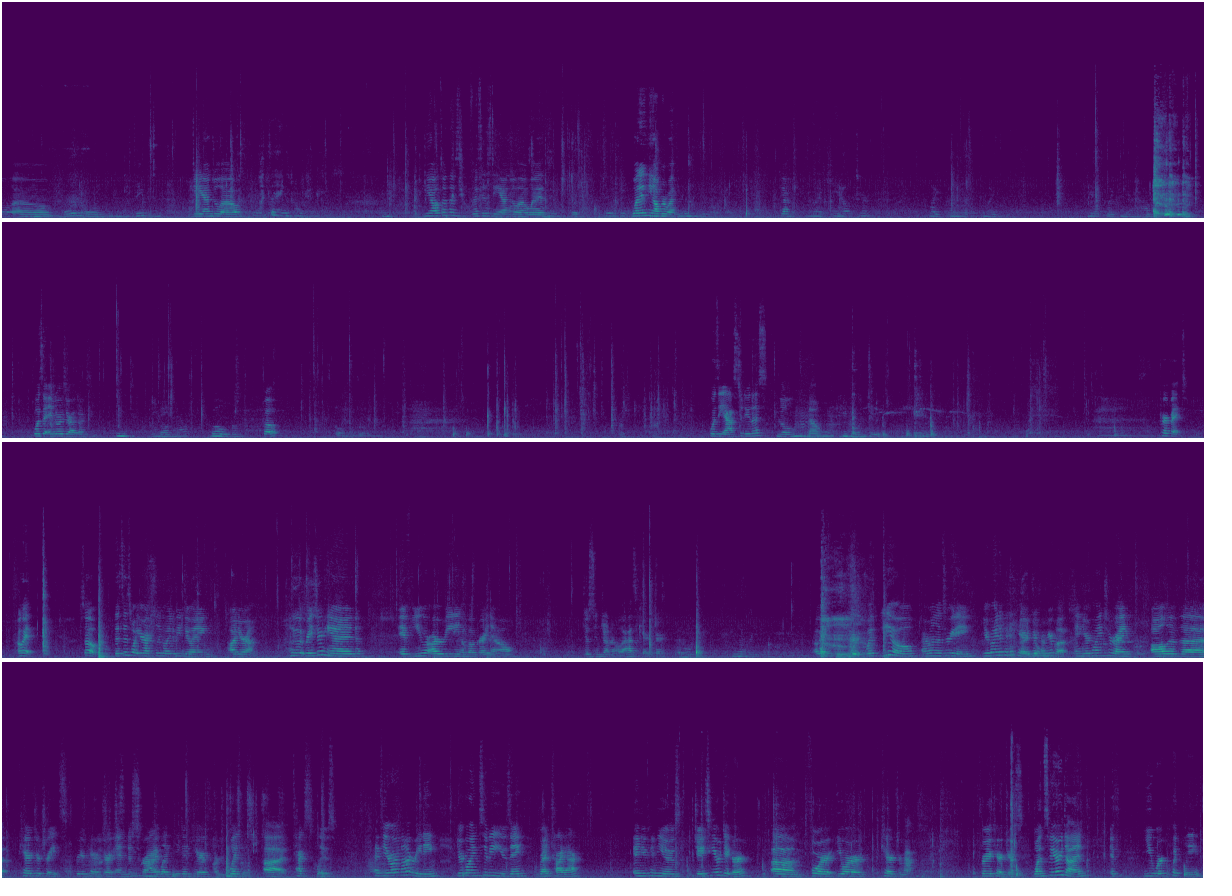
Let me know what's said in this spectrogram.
DiAngelo. DiAngelo. He helped with his, Mrs. DiAngelo with. What did he help her with? Yeah. was it indoors or outdoors? Both. Both. Both? Was he asked to do this? No. No. He volunteered. Raise your hand if you are reading a book right now, just in general, that has a character. Okay. With you, everyone that's reading, you're going to pick a character from your book and you're going to write all of the character traits for your character and describe, like we did here, with uh, text clues. If you are not reading, you're going to be using Red Kayak, and you can use JT or Digger um, for your character map, for your characters. Once we are done, if you work quickly,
